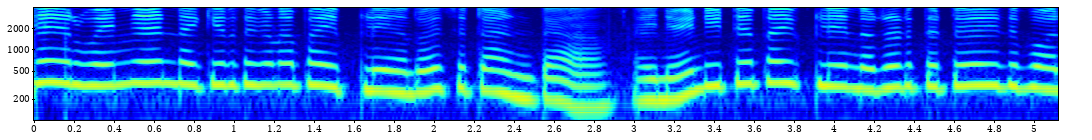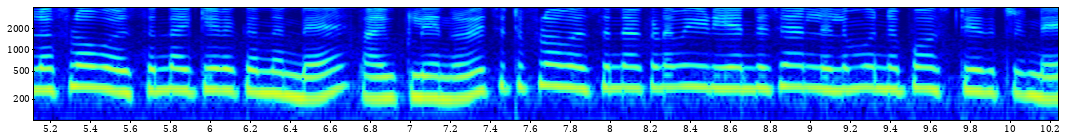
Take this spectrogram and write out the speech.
ഹെയർ വൈൻ ഞാൻ ഉണ്ടാക്കിയെടുത്തേക്കണ പൈപ്പ് ക്ലീനർ വെച്ചിട്ടാണ് കേട്ടോ അതിന് വേണ്ടിയിട്ട് പൈപ്പ് ക്ലീനർ എടുത്തിട്ട് ഇതുപോലെ ഫ്ലവേഴ്സ് ഉണ്ടാക്കി എടുക്കുന്നുണ്ട്. പൈപ്പ് ക്ലീനർ വെച്ചിട്ട് ഫ്ലവേഴ്സ് ഉണ്ടാക്കുന്ന വീഡിയോ എന്റെ ചാനലിൽ മുന്നേ പോസ്റ്റ് ചെയ്തിട്ടുണ്ട്.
